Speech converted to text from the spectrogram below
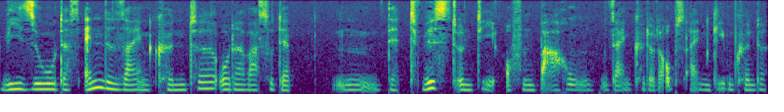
wieso das Ende sein könnte oder was so der, mm, der Twist und die Offenbarung sein könnte oder ob es einen geben könnte.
